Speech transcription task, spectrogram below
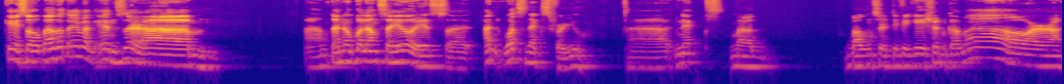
Okay, so bago tayo mag-end, sir, um, ang tanong ko lang sa'yo is, uh, what's next for you? Uh, next, mag bagong certification ka ba? Or,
